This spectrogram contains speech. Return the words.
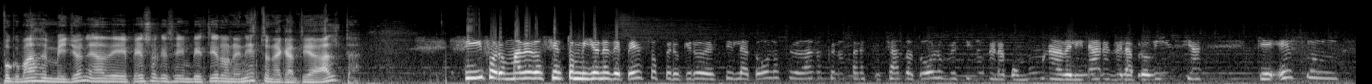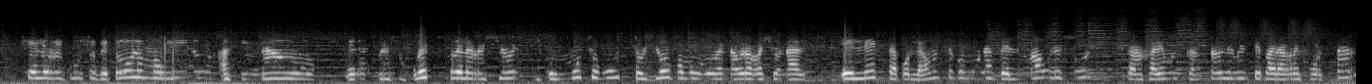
poco más de millones de pesos que se invirtieron en esto, una cantidad alta. Sí, fueron más de 200 millones de pesos, pero quiero decirle a todos los ciudadanos que nos están escuchando, a todos los vecinos de la comuna, de Linares, de la provincia, que esos son los recursos de todos los maulinos asignados en el presupuesto de la región y con mucho gusto yo como gobernadora regional electa por las 11 comunas del Maule Sur, trabajaremos incansablemente para reforzar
